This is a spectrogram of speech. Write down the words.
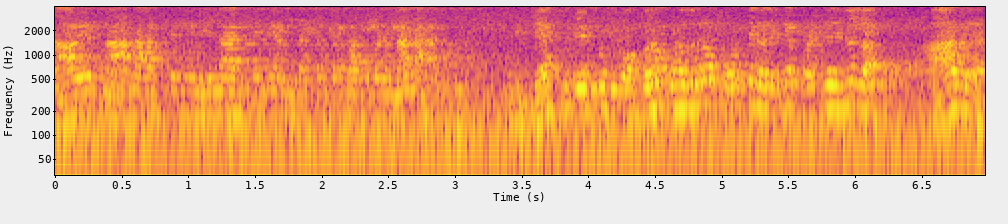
ನಾವೇನು ನಾನು ಹಾಕ್ತೇನೆ, ನೀನು ಹಾಕ್ತೀನಿ ಅಂತಕ್ಕಂಥ ಮಾತುಗಳು ನಾನು ಹಾಕ್ತೀನಿ. ನಿಮ್ಗೆ ಎಷ್ಟು ಬೇಕು, ನೀವು ಒಬ್ಬರ ಕೊಡಿದ್ರೆ ಕೊಡ್ತೀನಿ ಅದಕ್ಕೆ ಪ್ರಶ್ನೆ ಇರಲಿಲ್ಲ. ಆದ್ರೆ,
